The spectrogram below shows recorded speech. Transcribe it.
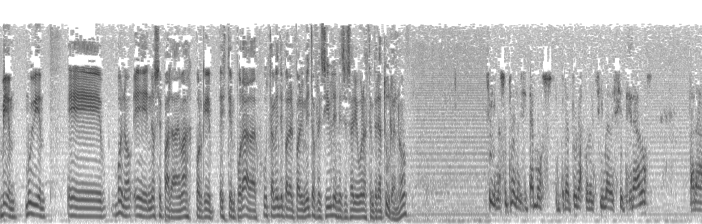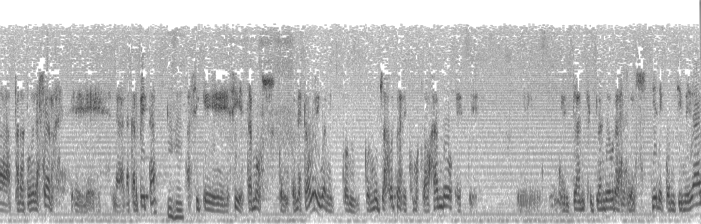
Bien, muy bien. Eh, bueno, eh, no se para además porque es temporada. Justamente para el pavimento flexible es necesario buenas temperaturas, ¿no? Sí, nosotros necesitamos temperaturas por encima de 7 grados para, para poder hacer eh, la, carpeta. Así que sí, estamos con, esta obra y bueno, con, con muchas otras que estamos trabajando. Este, eh, el plan el plan de obras tiene continuidad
